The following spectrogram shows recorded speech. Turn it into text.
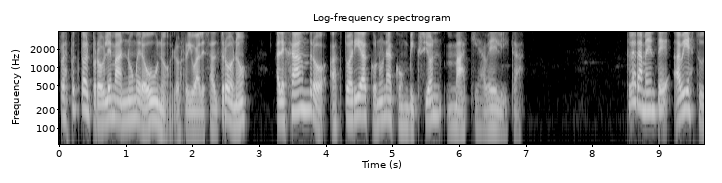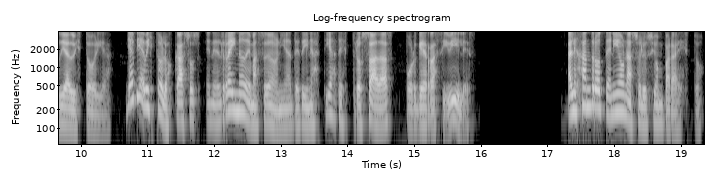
Respecto al problema número uno, los rivales al trono, Alejandro actuaría con una convicción maquiavélica. Claramente había estudiado historia y había visto los casos en el reino de Macedonia de dinastías destrozadas por guerras civiles. Alejandro tenía una solución para esto.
